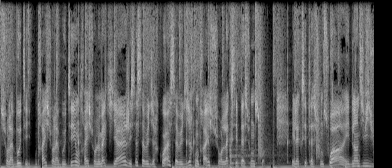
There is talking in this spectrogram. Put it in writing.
sur la beauté. On travaille sur la beauté, on travaille sur le maquillage, et ça, ça veut dire quoi? Ça veut dire qu'on travaille sur l'acceptation de soi. Et l'acceptation de soi et de l'individu.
